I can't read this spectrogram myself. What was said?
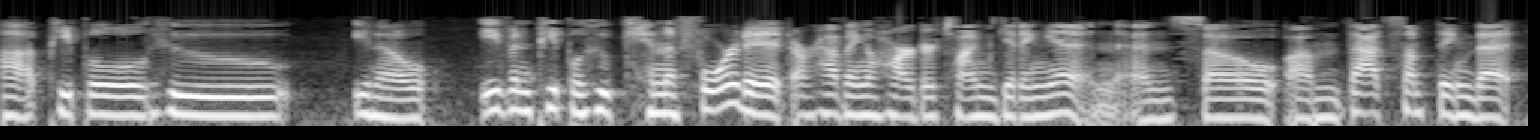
uh, people who, you know, even people who can afford it are having a harder time getting in. And so um, that's something that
